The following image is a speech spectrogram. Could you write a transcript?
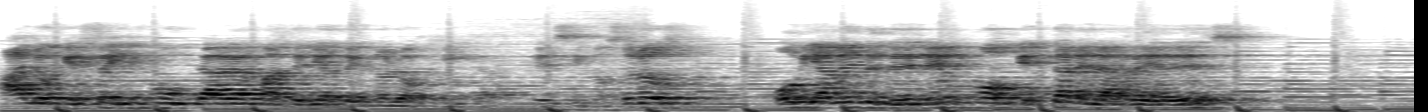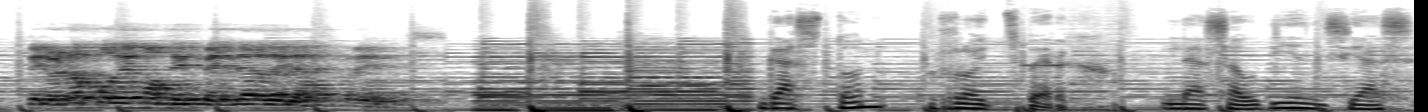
a lo que Facebook haga en materia tecnológica. Es decir, nosotros obviamente tenemos que estar en las redes, pero no podemos depender de las redes. Gastón Reutzberg, las audiencias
